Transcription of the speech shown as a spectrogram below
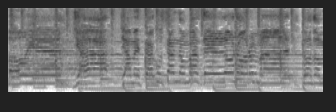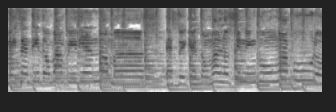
Oh yeah, ya, ya me está gustando más de lo normal. Todos mis sentidos van pidiendo más. Esto hay que tomarlo sin ningún apuro.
